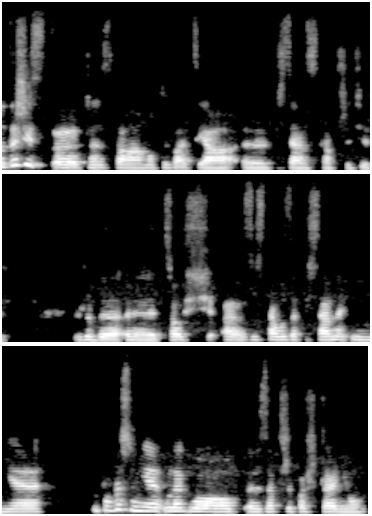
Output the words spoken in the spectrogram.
To też jest e, częsta motywacja e, pisarska przecież, żeby e, coś zostało zapisane i nie, no po prostu nie uległo zaprzepaszczeniu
